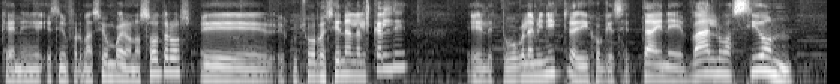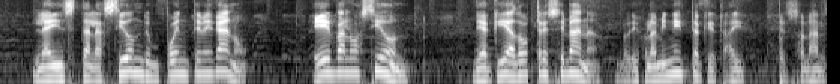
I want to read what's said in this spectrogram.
que esa información, bueno, nosotros eh, escuchó recién al alcalde, él estuvo con la ministra y dijo que se está en evaluación la instalación de un puente mecano. Evaluación de aquí a dos, tres semanas. Lo dijo la ministra, que hay personal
